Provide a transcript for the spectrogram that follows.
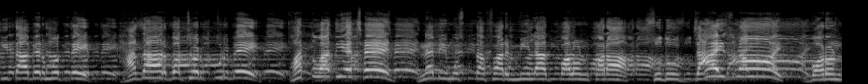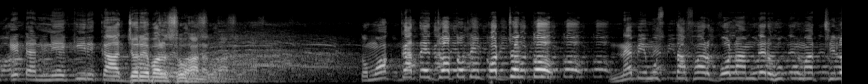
কিতাবের মধ্যে হাজার বছর পূর্বে ফতোয়া দিয়েছেন, নবী মুস্তাফার মিলাদ পালন করা শুধু জায়েজ নয়, বরং এটা নেকির কাজ জোরে বল সুবহানাল্লাহ। তো মক্কাতে যতদিন পর্যন্ত নবী মুস্তাফার গোলামদের হুকুমত ছিল,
